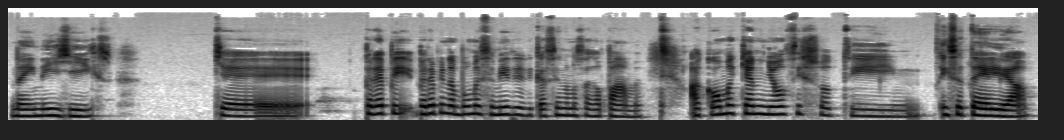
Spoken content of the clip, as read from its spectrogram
να είναι υγιείς και πρέπει, πρέπει να μπούμε σε μια διαδικασία να μας αγαπάμε. Ακόμα και αν νιώθεις ότι είσαι τέλεια,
